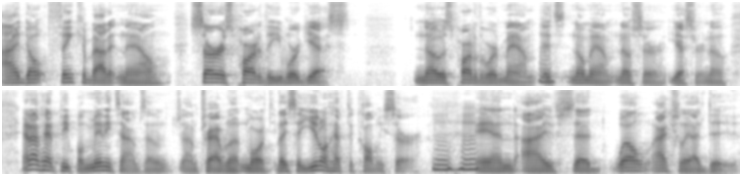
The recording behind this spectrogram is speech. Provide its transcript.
I don't think about it now. Sir is part of the word yes. No is part of the word ma'am. Hmm. It's no ma'am, no sir, yes or no. And I've had people many times, I'm, I'm traveling up north, they say, you don't have to call me sir. Mm-hmm. And I've said, well, actually I do.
